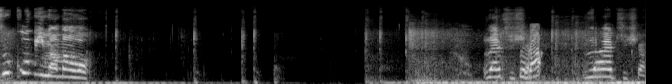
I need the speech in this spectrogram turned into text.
Co Kubi ma mało? Leczy się. Dobra. Leczy się.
